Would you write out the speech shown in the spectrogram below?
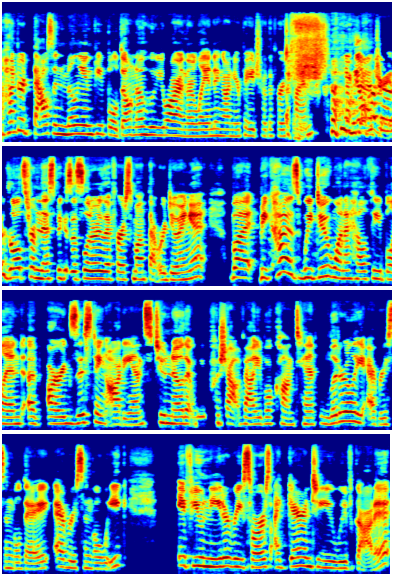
hundred thousand million million people don't know who you are and they're landing on your page for the first time. we don't have the results from this because it's literally the first month that we're doing it. But because we do want a healthy blend of our existing audience to know that we push out valuable content literally every single day, every single week, if you need a resource, I guarantee you we've got it.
